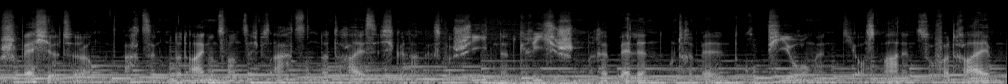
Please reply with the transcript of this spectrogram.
schwächelte und 1821 bis 1830 gelang es verschiedenen griechischen Rebellen und Rebellengruppierungen, die Osmanen zu vertreiben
